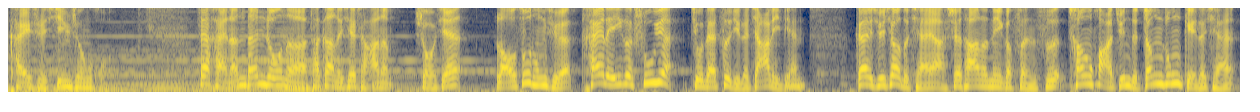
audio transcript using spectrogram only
开始新生活。在海南儋州呢，他干了些啥呢？首先，老苏同学开了一个书院，就在自己的家里边。盖学校的钱呀，是他的那个粉丝昌化军的张忠给的钱。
